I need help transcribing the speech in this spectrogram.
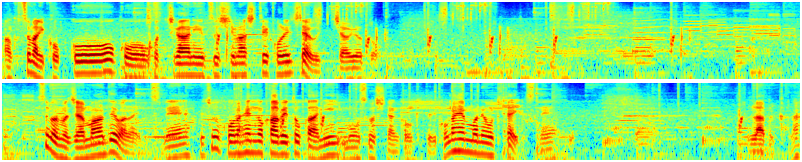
あ、つまりここをこうこっち側に移しましてこれ自体を売っちゃうよと。つまり邪魔ではないですね。でちょっとこの辺の壁とかにもう少しなんか置けたりこの辺もね置きたいですね。ラブかな。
